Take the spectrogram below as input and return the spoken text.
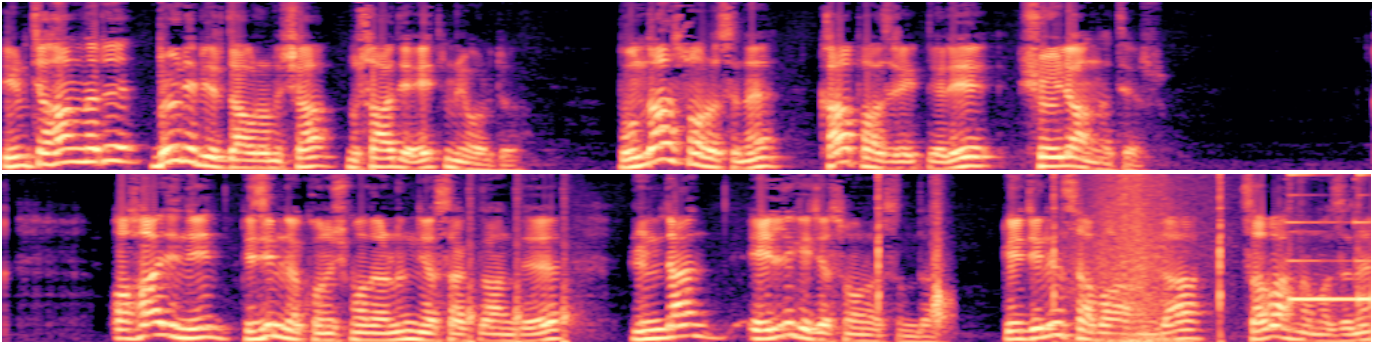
İmtihanları böyle bir davranışa müsaade etmiyordu. Bundan sonrasını Kap Hazretleri şöyle anlatır. Ahalinin bizimle konuşmalarının yasaklandığı günden 50 gece sonrasında gecenin sabahında sabah namazını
